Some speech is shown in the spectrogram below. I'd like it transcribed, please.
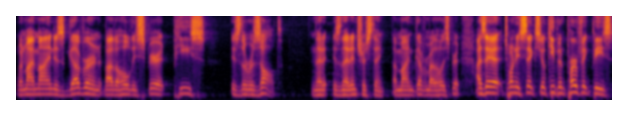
When my mind is governed by the Holy Spirit, peace is the result. Isn't that, isn't that interesting? A mind governed by the Holy Spirit. Isaiah 26, you'll keep in perfect peace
